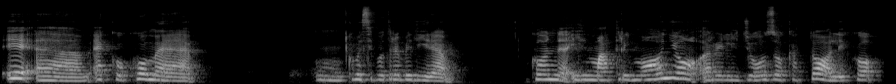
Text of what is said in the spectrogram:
e eh, ecco come, come si potrebbe dire, con il matrimonio religioso cattolico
